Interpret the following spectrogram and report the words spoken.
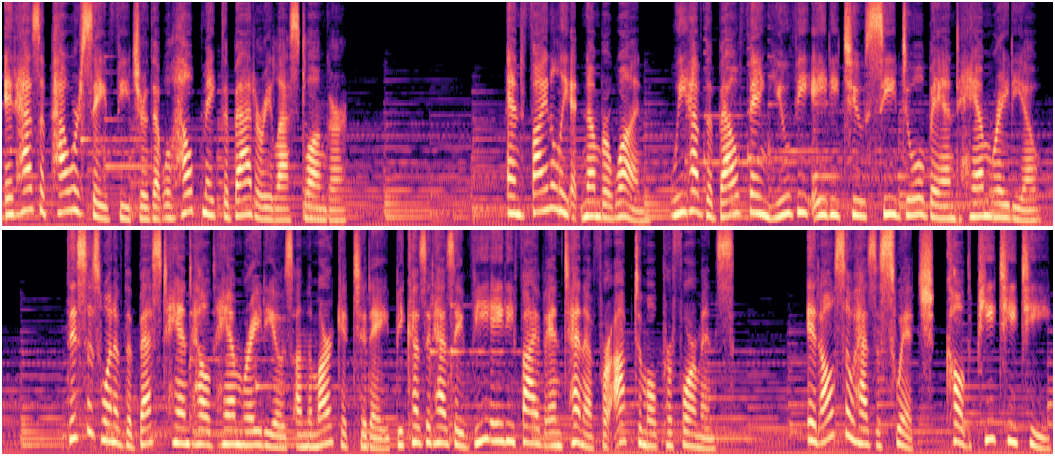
it has a power save feature that will help make the battery last longer. And finally at number 1, we have the Baofeng UV82C dual-band ham radio. This is one of the best handheld ham radios on the market today because it has a V85 antenna for optimal performance. It also has a switch, called PTT,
